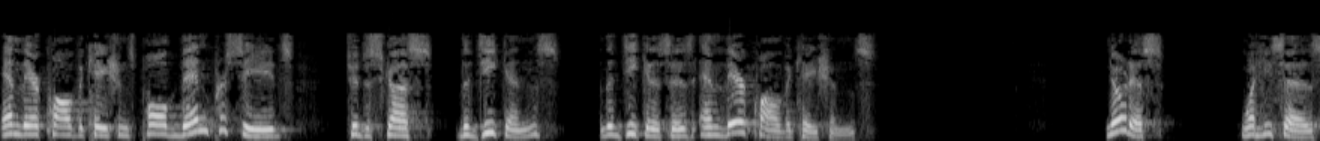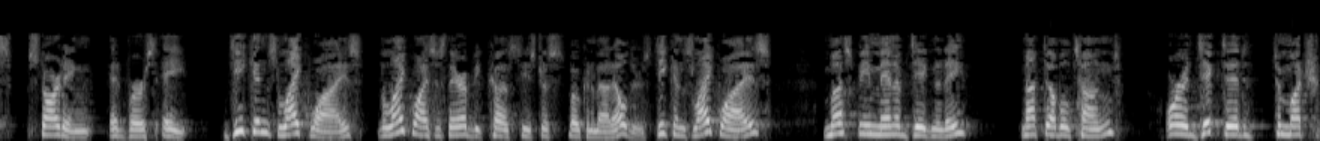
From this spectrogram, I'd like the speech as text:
and their qualifications, Paul then proceeds to discuss the deacons, the deaconesses, and their qualifications. Notice what he says starting at verse 8. Deacons likewise, the likewise is there because he's just spoken about elders. Deacons likewise must be men of dignity, not double-tongued, or addicted to much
